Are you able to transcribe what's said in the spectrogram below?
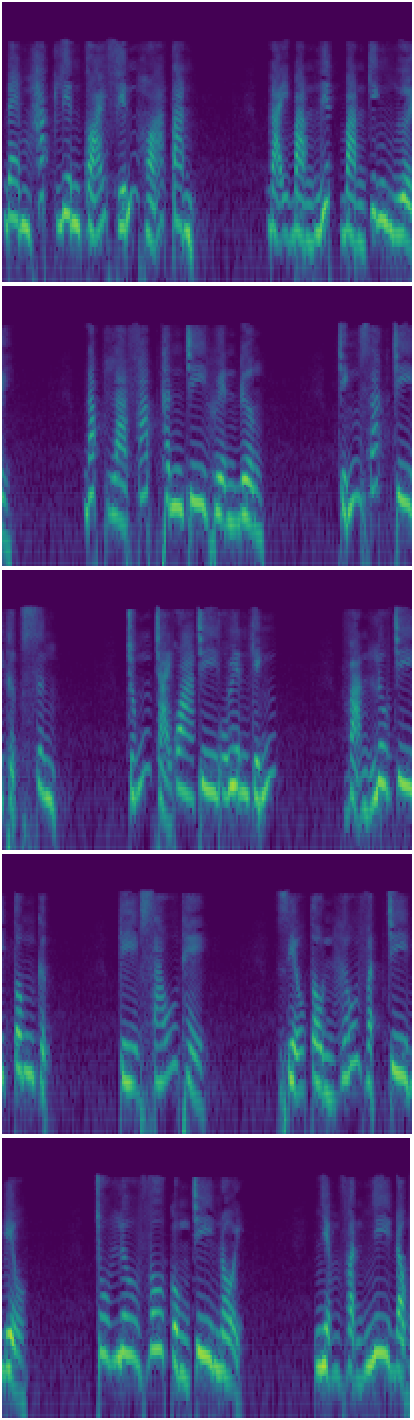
Đem hắc liên toái phiến hóa tan. Đại bàn niết bàn kinh người. Đắp là pháp thân chi huyền đường. Chính giác chi thực xưng. Chúng trải qua chi uyên kính. Vạn lưu chi tôn cực. Kỳ sáu thể. Diệu tồn hữu vật chi biểu. Chu lưu vô cùng chi nổi. Nhiệm vận nhi động.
